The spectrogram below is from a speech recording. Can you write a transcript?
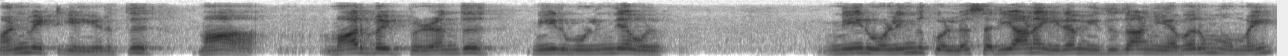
மண்வெட்டியை எடுத்து மா மார்பை பிளந்து நீர் ஒளிந்த ஒள்- நீர் ஒளிந்து கொள்ள சரியான இடம் இதுதான். எவரும் உம்மை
